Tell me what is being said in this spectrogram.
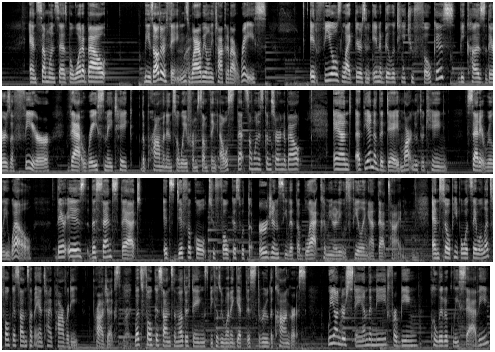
and someone says, but what about these other things? Right. Why are we only talking about race? It feels like there's an inability to focus because there's a fear that race may take the prominence away from something else that someone is concerned about. And at the end of the day, Martin Luther King said it really well. There is the sense that it's difficult to focus with the urgency that the black community was feeling at that time. Mm. And so people would say, well, let's focus on some anti poverty projects. Right. Let's focus on some other things because we want to get this through the Congress. We understand the need for being politically savvy,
